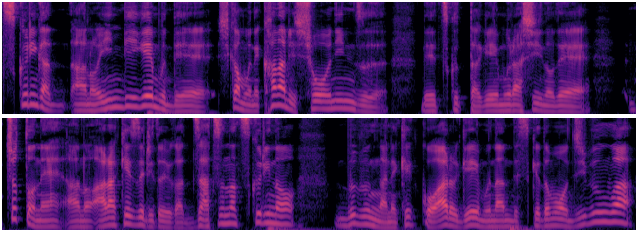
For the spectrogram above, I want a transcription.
作りがあのインディーゲームで、しかもね、かなり少人数で作ったゲームらしいので、ちょっとね、あの荒削りというか雑な作りの部分がね、結構あるゲームなんですけども、自分は、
